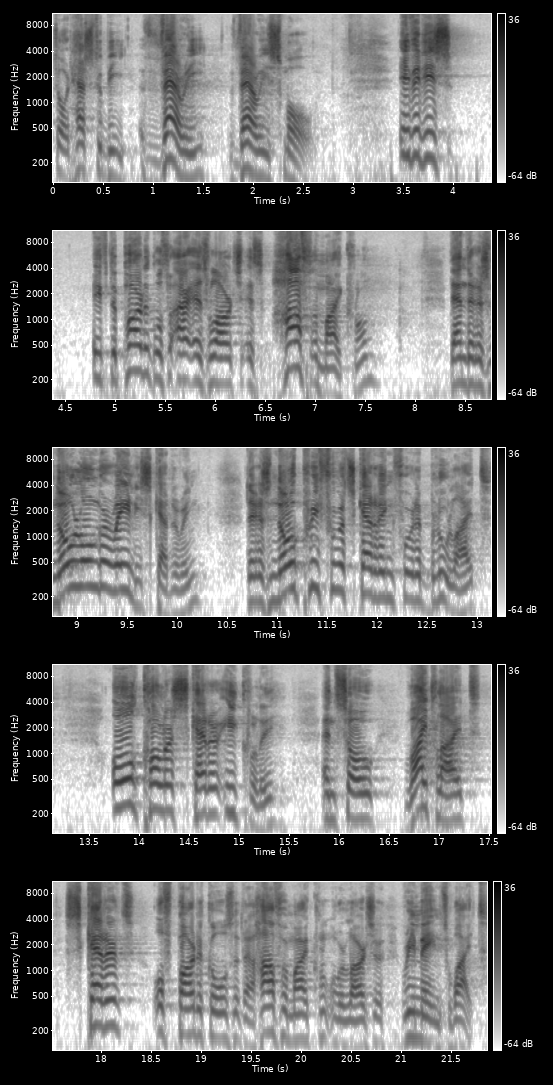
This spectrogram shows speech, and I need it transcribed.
So it has to be very, very small. If it is, if the particles are as large as half a micron, then there is no longer Rayleigh scattering. There is no preferred scattering for the blue light. All colors scatter equally, and so white light scattered of particles that are half a micron or larger remains white.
